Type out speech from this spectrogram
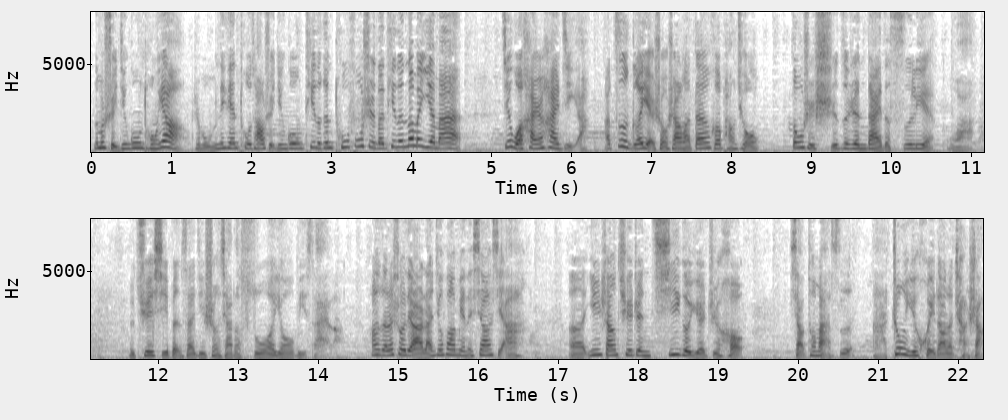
那么水晶宫同样是吧？我们那天吐槽水晶宫踢得跟屠夫似的，踢得那么野蛮，结果害人害己啊！啊，自个也受伤了，单和庞琼都是十字韧带的撕裂，哇，缺席本赛季剩下的所有比赛了。好，再来说点篮球方面的消息啊，呃，因伤缺阵七个月之后，小托马斯啊，终于回到了场上。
